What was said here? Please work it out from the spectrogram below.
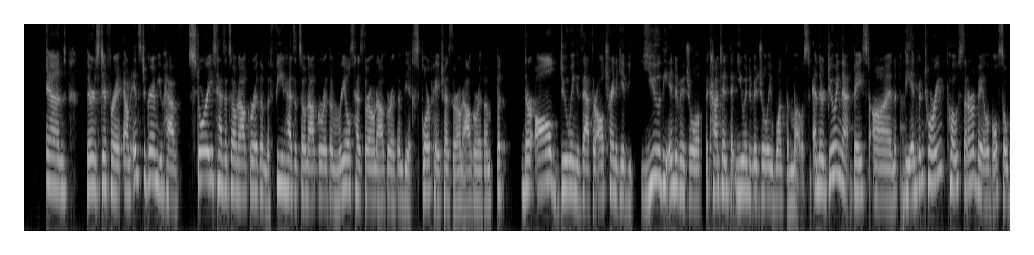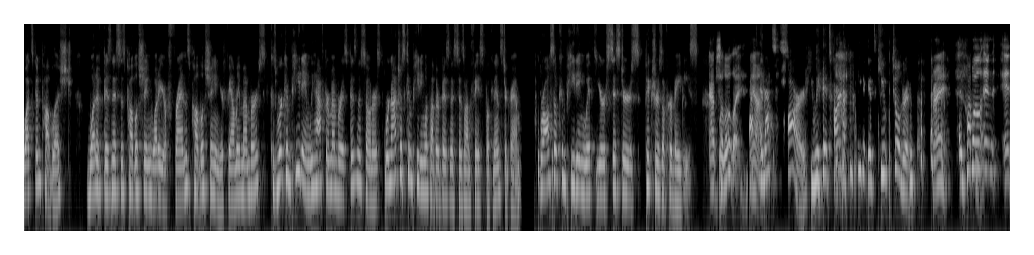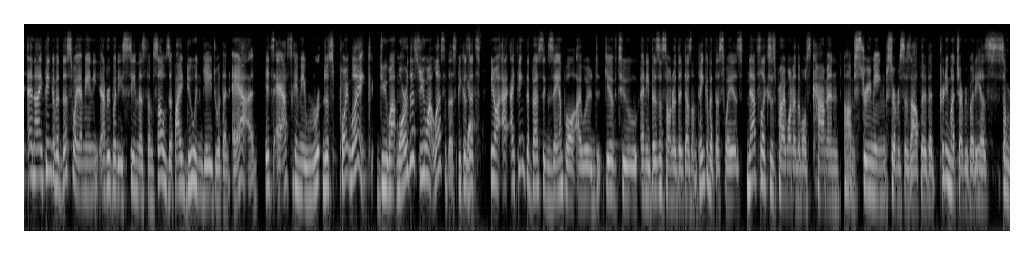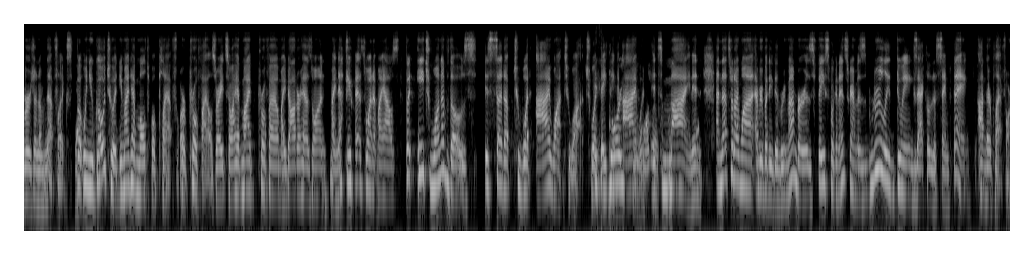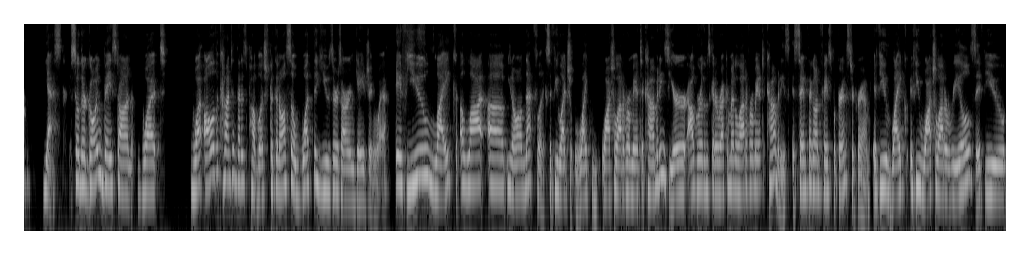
And there's different on Instagram, you have stories has its own algorithm, the feed has its own algorithm, Reels has their own algorithm, the explore page has their own algorithm. But they're all doing that. They're all trying to give you, the individual, the content that you individually want the most. And they're doing that based on the inventory of posts that are available. So, what's been published, what if business is publishing what are your friends publishing and your family members because we're competing we have to remember as business owners we're not just competing with other businesses on facebook and instagram we're also competing with your sister's pictures of her babies. Absolutely. yeah. And that's hard. It's hard yeah. to compete against cute children. right. and well, and, and I think of it this way. I mean, everybody's seen this themselves. If I do engage with an ad, it's asking me just point blank, do you want more of this? Or do you want less of this? Because it's, you know, I, I think the best example I would give to any business owner that doesn't think of it this way is Netflix is probably one of the most common um, streaming services out there that pretty much everybody has some version of Netflix. Netflix. Yeah. But when you go to it, you might have multiple platform or profiles, right? So I have my profile, my daughter has one, my nephew has one at my house. But each one of those is set up to what I want to watch, what it's they think I would. It's mine. And and that's what I want everybody to remember is Facebook and Instagram is really doing exactly the same thing on their platform. Yes. So they're going based on what what all of the content that is published, but then also what the users are engaging with. If you like a lot of, you know, on Netflix, if you like like watch a lot of romantic comedies, your algorithm's going to recommend a lot of romantic comedies. Same thing on Facebook or Instagram. If you like if you watch a lot of reels, if you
